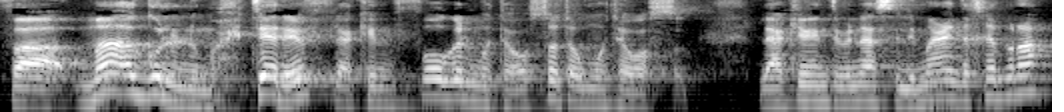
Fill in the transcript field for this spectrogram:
فما أقول إنه محترف لكن فوق المتوسط أو متوسط. لكن أنت من الناس اللي ما عنده خبرة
